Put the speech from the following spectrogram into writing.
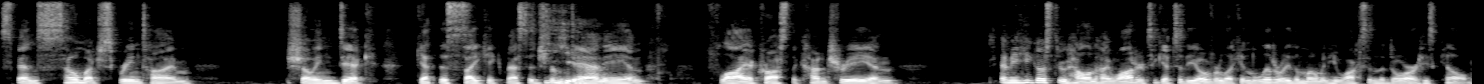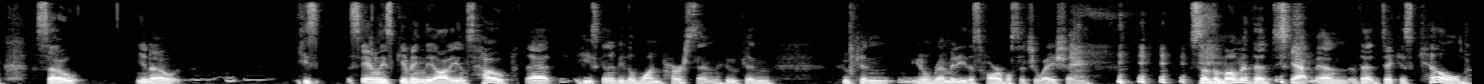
spend so much screen time showing Dick get this psychic message from Yeah. Danny and fly across the country and I mean, he goes through hell and high water to get to the Overlook, and literally the moment he walks in the door, he's killed. So, you know, he's Stanley's giving the audience hope that he's going to be the one person who can, who can, you know, remedy this horrible situation. so the moment that Scatman, that Dick is killed,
